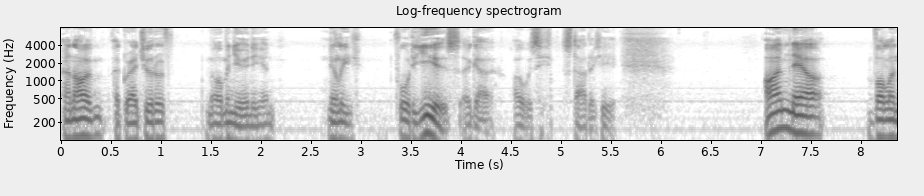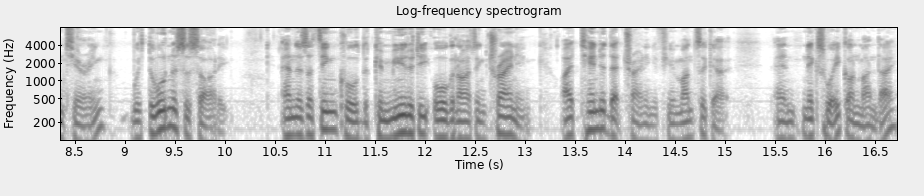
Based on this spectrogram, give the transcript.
and I'm a graduate of Melbourne Uni, and nearly 40 years ago I was started here. I'm now volunteering with the Wilderness Society, and there's a thing called the Community Organising Training. I attended that training a few months ago, and next week on Monday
